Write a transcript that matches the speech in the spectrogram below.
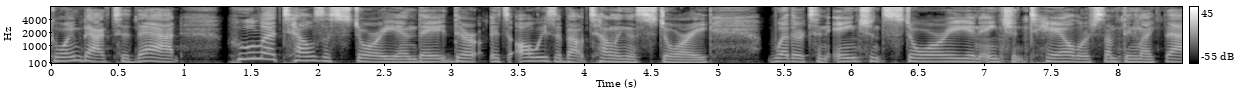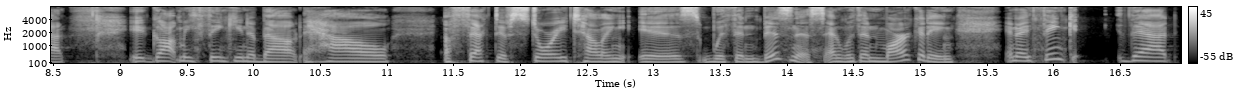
going back to that, hula tells a story, and they they it's always about telling a story, whether it's an ancient story, an ancient tale, or something like that. It got me thinking about how effective storytelling is within business and within marketing. And I think that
